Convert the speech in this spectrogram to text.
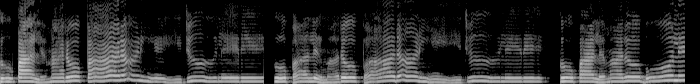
ગોપાલ મારો પારણીએ ઝૂલે રે. ગોપાલ મારો પારણીએ ઝૂલે રે. ગોપાલ મારો બોલે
